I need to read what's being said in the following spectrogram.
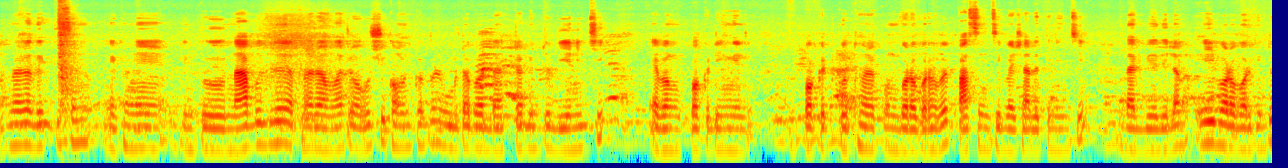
আপনারা দেখতেছেন, এখানে কিন্তু না বুঝলে আপনারা আমাকে অবশ্যই কমেন্ট করবেন। উল্টাপার দাগটা কিন্তু দিয়ে নিচ্ছি এবং পকেটিংয়ের পকেট কোথায় কোন বরাবর হবে? পাঁচ ইঞ্চি বা সাড়ে তিন ইঞ্চি দাগ দিয়ে দিলাম। এই বরাবর কিন্তু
